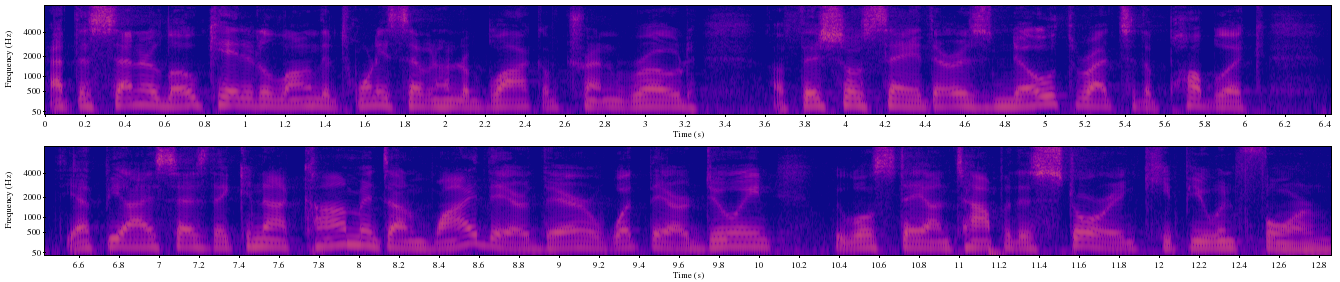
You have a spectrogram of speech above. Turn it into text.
at the center located along the 2700 block of Trenton Road. Officials say there is no threat to the public. The FBI says they cannot comment on why they are there what they are doing. We will stay on top of this story and keep you informed.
